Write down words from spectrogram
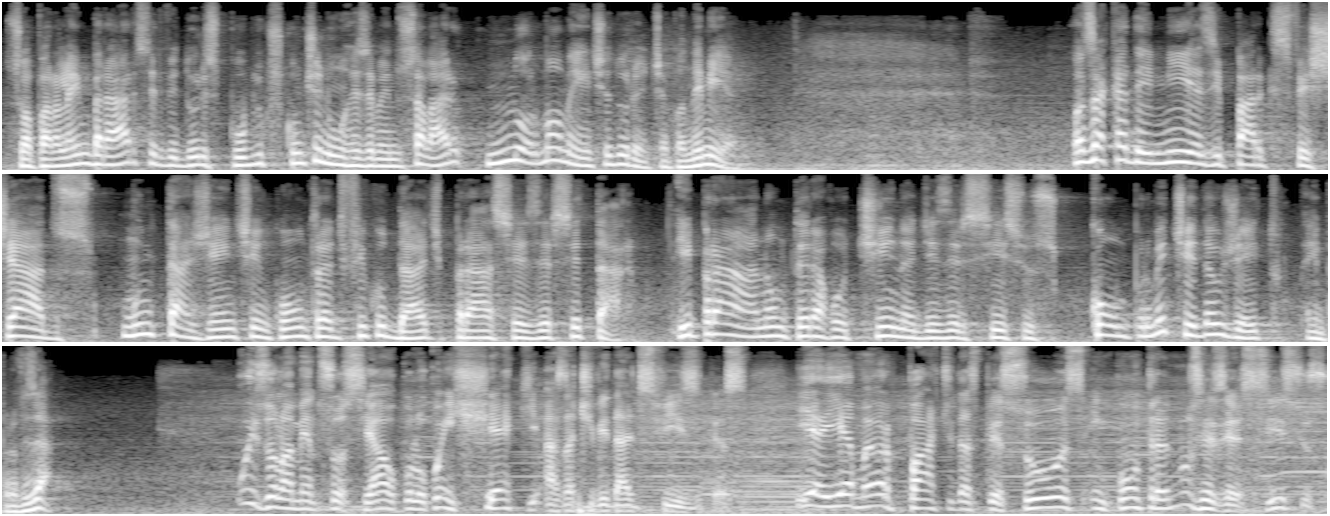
Só para lembrar, servidores públicos continuam recebendo salário normalmente durante a pandemia. As academias e parques fechados, muita gente encontra dificuldade para se exercitar. E para não ter a rotina de exercícios comprometida, o jeito é improvisar. O isolamento social colocou em xeque as atividades físicas. E aí a maior parte das pessoas encontra nos exercícios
